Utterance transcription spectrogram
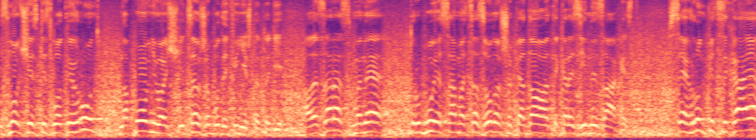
знов через кислотний ґрунт, наповнювач, і це вже буде фінішне тоді. Але зараз мене турбує саме ця зона, щоб я дав антикорозійний захист. Все, ґрунт підсихає,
